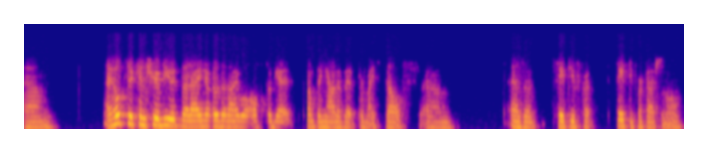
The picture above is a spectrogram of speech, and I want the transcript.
um, I hope to contribute, but I know that I will also get something out of it for myself um, as a safety safety professional.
